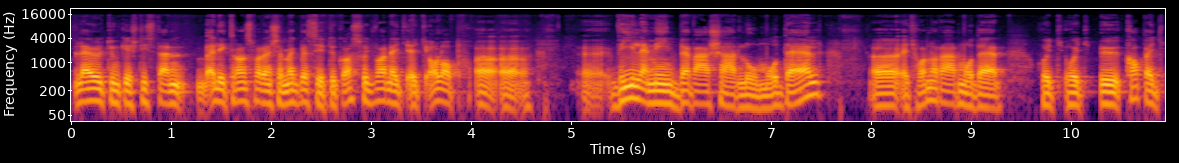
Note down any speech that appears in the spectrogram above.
Leültünk és tisztán, elég transzparensen megbeszéltük azt, hogy van egy, egy alap véleményt bevásárló modell, egy honorár modell, hogy, hogy ő kap egy,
